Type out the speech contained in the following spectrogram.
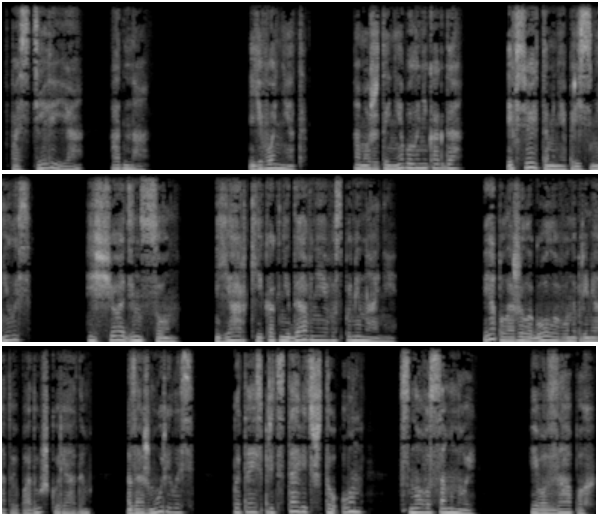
в постели я одна. Его нет, а может и не было никогда, и все это мне приснилось. Еще один сон, яркий, как недавние воспоминания. Я положила голову на примятую подушку рядом, зажмурилась, пытаясь представить, что он снова со мной. Его запах,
